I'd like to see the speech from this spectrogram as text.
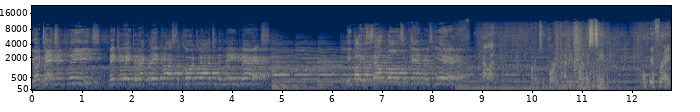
Your attention, please. Make your way directly across the courtyard to the main barracks. Leave all your cell phones and cameras here. Helen! I thought it was important to have you part of this team. Don't be afraid.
